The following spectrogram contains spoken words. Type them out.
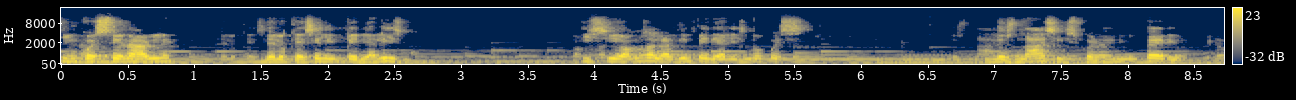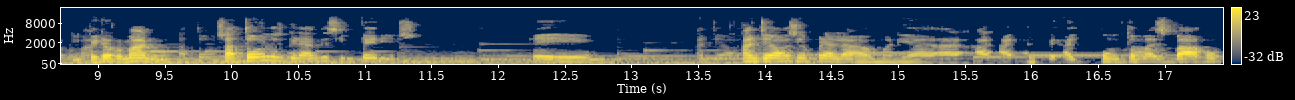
incuestionable de lo que es el imperialismo. Y si vamos a hablar de imperialismo, pues los nazis. fueron un imperio, el imperio romano, o sea, todos los grandes imperios eh, han llevado siempre a la humanidad al, punto más bajo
